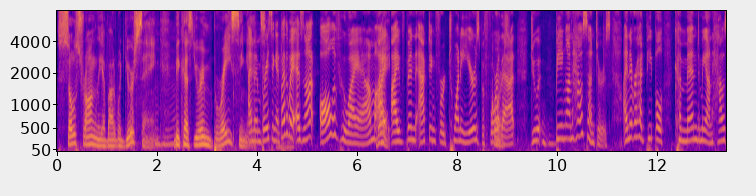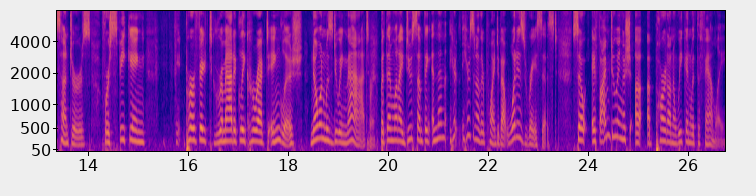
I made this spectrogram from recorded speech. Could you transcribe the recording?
so strongly about what you're saying because you're embracing it. Mm-hmm. I'm embracing it. By the way, as not all of who I am, Right. I, I've been acting for 20 years before that, do it, being on House Hunters. I never had people commend me on House Hunters for speaking perfect grammatically correct English. No one was doing that. But then when I do something, and then here, here's another point about what is racist. So if I'm doing a, sh- a, a part on a weekend with the family,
